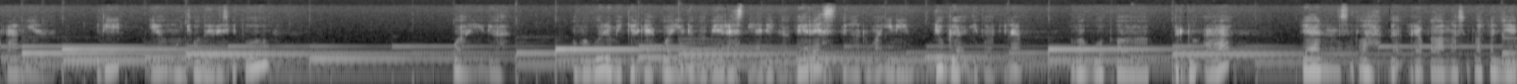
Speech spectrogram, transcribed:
kerannya. Jadi dia muncul dari situ. Wah ini udah oma gue udah mikir kayak wah ini udah gak beres nih ada yang gak beres dengan rumah ini juga gitu. Akhirnya oma gue ke berdoa. Dan setelah gak berapa lama setelah kejadian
